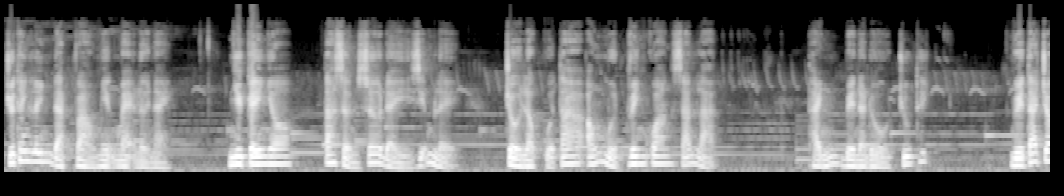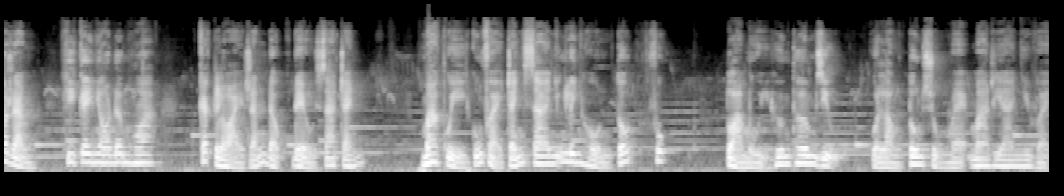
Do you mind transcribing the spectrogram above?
Chúa Thánh Linh đặt vào miệng mẹ lời này Như cây nho ta sờn sơ đầy diễm lệ, Trồi lộc của ta óng mượt vinh quang sáng lạn Thánh Bernardo chú thích, Người ta cho rằng khi cây nho đơm hoa, các loài rắn độc đều xa tránh. Ma quỷ cũng phải tránh xa những linh hồn tốt, phúc, tỏa mùi hương thơm dịu của lòng tôn sùng mẹ maria như vậy.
